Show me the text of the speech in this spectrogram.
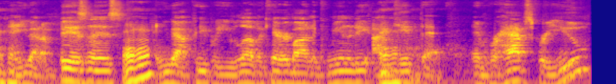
and you got a business and you got people you love and care about in the community. I Mm-hmm. get that, and perhaps for you,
